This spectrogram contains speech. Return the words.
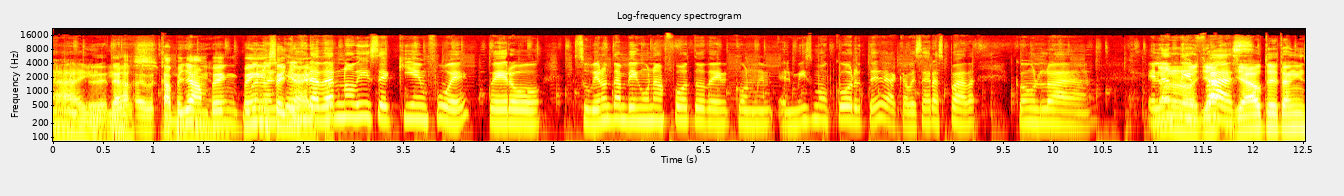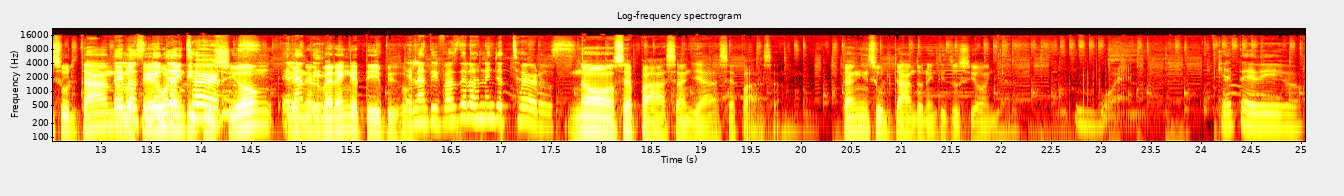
Ay, Eh, deja- Dios eh, capellán, mío. ven, ven Bueno, y el, el esta. no dice quién fue, pero subieron también una foto de él con el, mismo corte, a cabeza raspada, con la el no, no, no, antifaz. ya, ya ustedes están insultando lo que es una institución El en el merengue típico. El antifaz de los Ninja Turtles. No, se pasan ya, se pasan. Están insultando una institución ya. Bueno, ¿qué te digo?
